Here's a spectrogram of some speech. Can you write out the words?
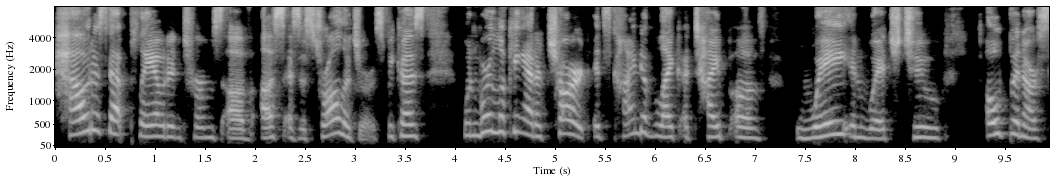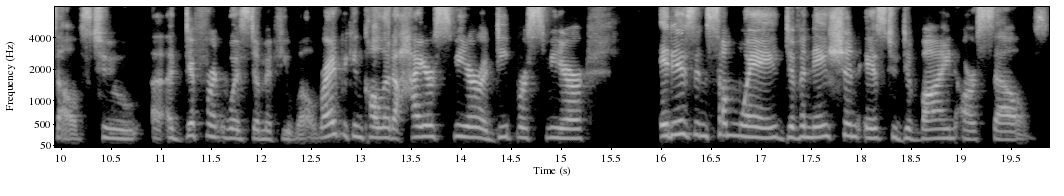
How does that play out in terms of us as astrologers? Because when we're looking at a chart, it's kind of like a type of way in which to open ourselves to a, different wisdom, if you will, right? We can call it a higher sphere, a deeper sphere. It is in some way, divination is to divine ourselves.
